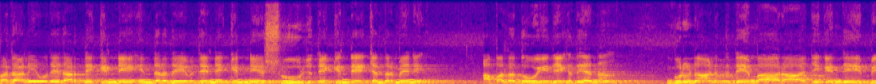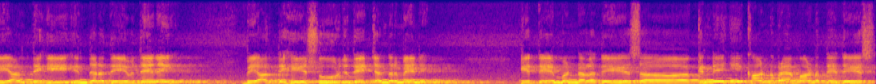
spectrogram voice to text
ਪਤਾ ਨਹੀਂ ਉਹਦੇ ਦਰ ਤੇ ਕਿੰਨੇ ਇੰਦਰ ਦੇਵਤੇ ਨੇ, ਕਿੰਨੇ ਸੂਰਜ ਤੇ ਕਿੰਨੇ ਚੰਦਰਮੇ ਨੇ। ਆਪਾਂ ਤਾਂ ਦੋ ਹੀ ਦੇਖਦੇ ਆ ਨਾ। ਗੁਰੂ ਨਾਨਕ ਦੇਵ ਮਹਾਰਾਜ ਜੀ ਕਹਿੰਦੇ, ਬੇਅੰਤ ਹੀ ਇੰਦਰ ਦੇਵਤੇ ਨੇ, ਬੇਅੰਤ ਹੀ ਸੂਰਜ ਤੇ ਚੰਦਰਮੇ ਨੇ। ਕਿਤੇ ਮੰਡਲ ਦੇਸ, ਕਿੰਨੇ ਹੀ ਖੰਡ ਬ੍ਰਹਿਮੰਡ ਦੇ ਦੇਸ਼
